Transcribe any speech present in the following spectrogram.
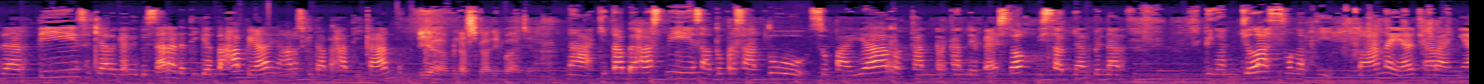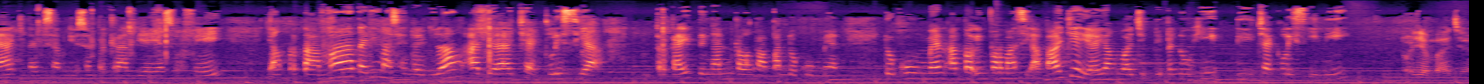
Berarti secara garis besar ada tiga tahap ya yang harus kita perhatikan. Iya, benar sekali Mbak Aja. Nah, kita bahas nih satu persatu supaya rekan-rekan DPS Talk bisa benar-benar dengan jelas mengerti gimana ya caranya kita bisa menyusun perkiraan biaya survei. Yang pertama, tadi Mas Hendra bilang ada checklist ya terkait dengan kelengkapan dokumen. Dokumen atau informasi apa aja ya yang wajib dipenuhi di checklist ini? Oh iya Mbak Aja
